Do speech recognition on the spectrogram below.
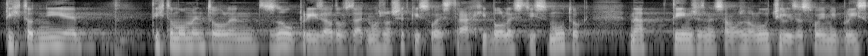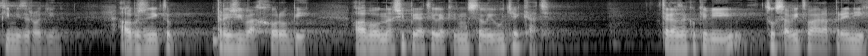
týchto dní je týchto momentov len znovu prísť a odovzdať možno všetky svoje strachy, bolesti, smútok nad tým, že sme sa možno lúčili so svojimi blízkymi z rodín. Alebo že niekto prežíva choroby. Alebo naši priatelia, keď museli utekať. Teraz ako keby tu sa vytvára pre nich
